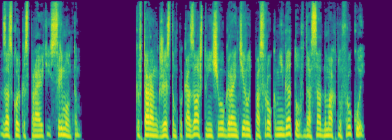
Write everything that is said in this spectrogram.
За сколько справитесь с ремонтом? Ковторанг жестом показал, что ничего гарантировать по срокам не готов, досадно махнув рукой.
